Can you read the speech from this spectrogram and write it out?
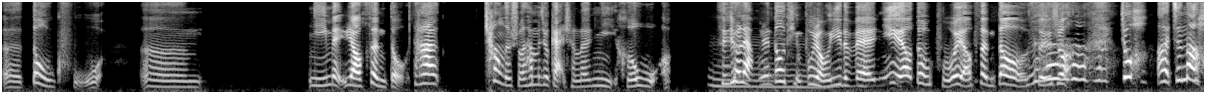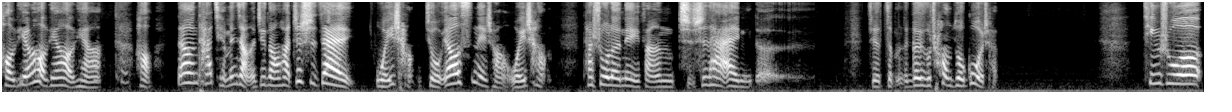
呃，斗苦，嗯、你每日要奋斗。他唱的时候，他们就改成了你和我，所以就两个人都挺不容易的。的呗。你也要斗苦，我也要奋斗，所以说 就啊，真的好甜，好甜，好甜啊！好，然后他前面讲的这段话，这是在围场九幺四那场围场，他说了那一番只是太爱你的这怎么的一个创作过程。听说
